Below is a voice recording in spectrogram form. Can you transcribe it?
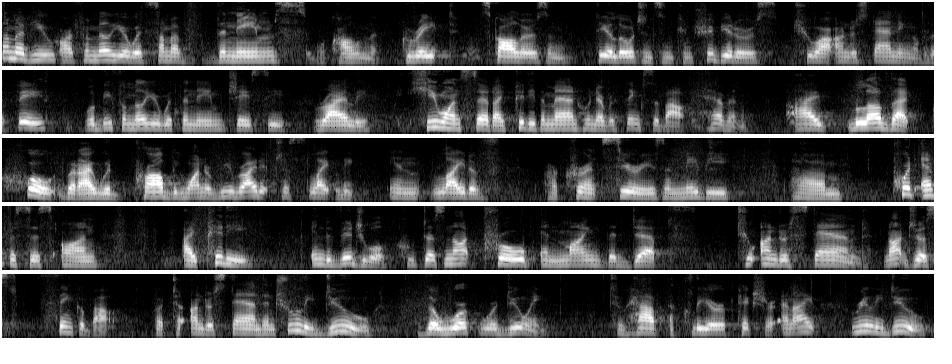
Some of you are familiar with some of the names, we'll call them the great scholars and theologians and contributors to our understanding of the faith. Will be familiar with the name J.C. Ryle. He once said, I pity the man who never thinks about heaven. I love that quote, but I would probably want to rewrite it just slightly in light of our current series and maybe um, put emphasis on I pity individual who does not probe and mind the depths to understand, not just think about, but to understand and truly do the work we're doing to have a clear picture. And I really do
